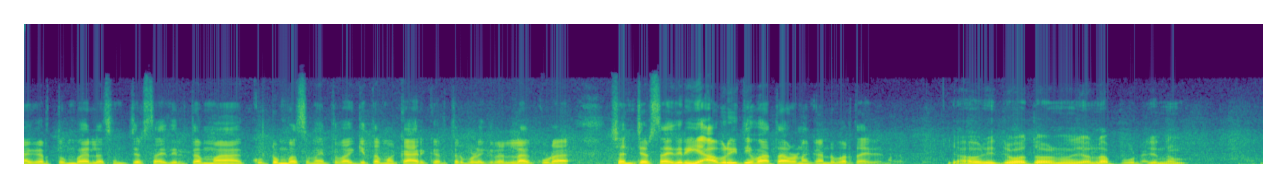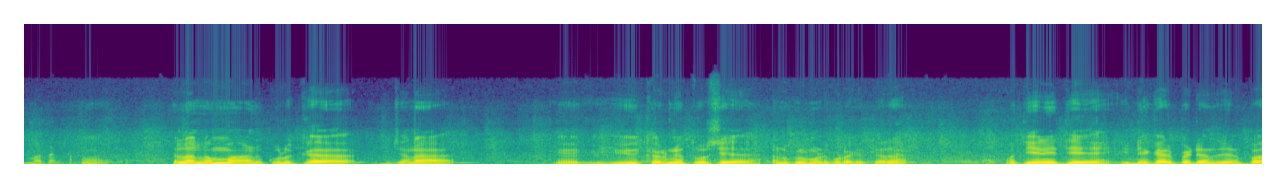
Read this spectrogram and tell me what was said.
ನಗರ ತುಂಬ ಎಲ್ಲ ಸಂಚರಿಸ್ತಾ ಇದ್ದೀರಿ. ತಮ್ಮ ಕುಟುಂಬ ಸಮೇತವಾಗಿ ತಮ್ಮ ಕಾರ್ಯಕರ್ತರ ಬಳಗರೆಲ್ಲ ಕೂಡ ಸಂಚರಿಸ್ತಾ ಇದ್ದೀರಿ. ಯಾವ ರೀತಿ ವಾತಾವರಣ ಕಂಡು ಬರ್ತಾ ಇದೆ ಅಂತ? ಯಾವ ರೀತಿ ವಾತಾವರಣ ಎಲ್ಲ ಪೂರ್ತಿ ನಮ್ಮ ಹಾಂ ಎಲ್ಲ ನಮ್ಮ ಅನುಕೂಲಕ್ಕೆ ಜನ ಈ ಕರುಣೆ ತೋರಿಸಿ ಅನುಕೂಲ ಮಾಡಿಕೊಡಕತ್ತಾರೆ ಮತ್ತು ಏನೈತಿ ಈ ನೆಗಾರಪೇಟೆ ಅಂದರೆ ಏನಪ್ಪ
